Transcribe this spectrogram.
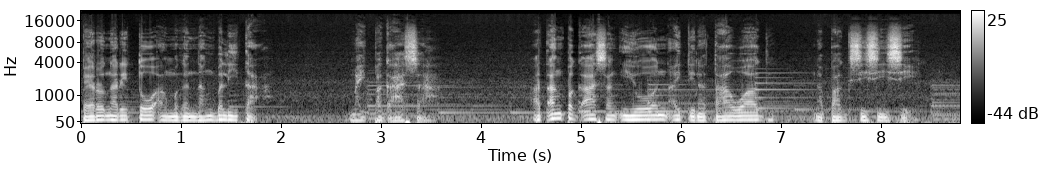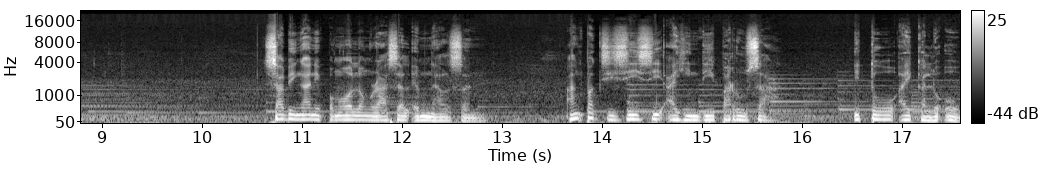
Pero narito ang magandang balita may pag-asa. At ang pag-asang iyon ay tinatawag na pagsisisi. Sabi nga ni Pangulong Russell M. Nelson, ang pagsisisi ay hindi parusa. Ito ay kaloob.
